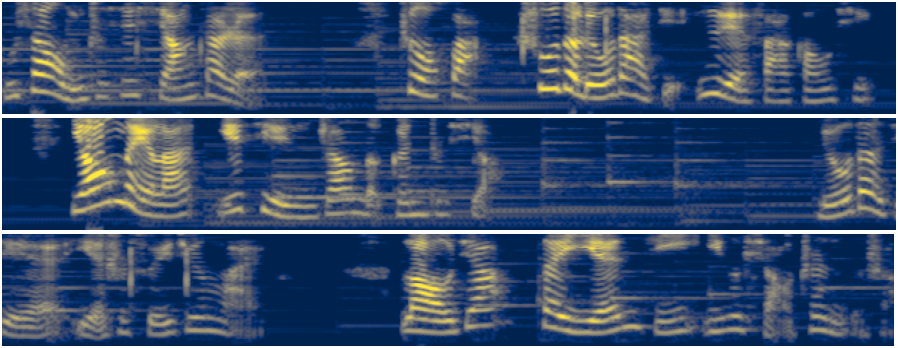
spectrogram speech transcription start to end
不像我们这些乡下人。”这话说的刘大姐越发高兴，杨美兰也紧张的跟着笑。刘大姐也是随军来的，老家在延吉一个小镇子上。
